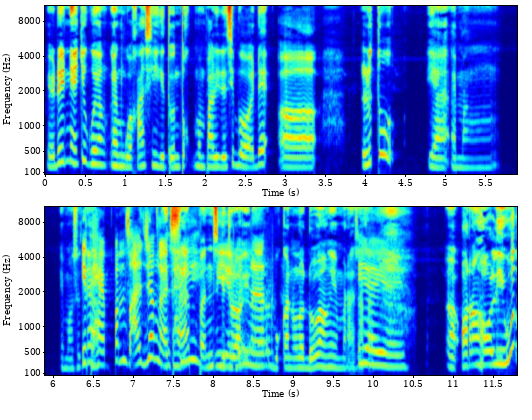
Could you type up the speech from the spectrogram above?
yaudah ini aja gue yang yang gue kasih gitu untuk memvalidasi bahwa deh uh, lu tuh ya emang ya maksudnya It happens aja nggak it sih? happens Iya, gitu loh bener. bukan lo doang yang merasakan Iya iya. iya. Eh, orang Hollywood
